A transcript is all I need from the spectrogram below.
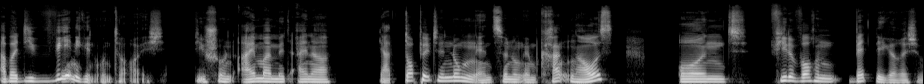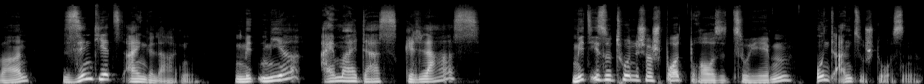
aber die wenigen unter euch, die schon einmal mit einer ja, doppelte Lungenentzündung im Krankenhaus und viele Wochen bettlägerisch waren, sind jetzt eingeladen, mit mir einmal das Glas mit isotonischer Sportbrause zu heben und anzustoßen.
